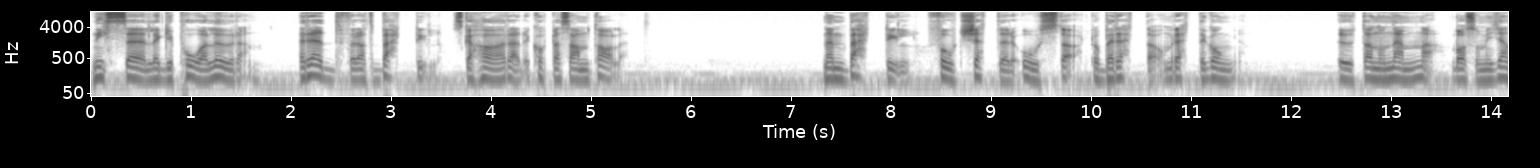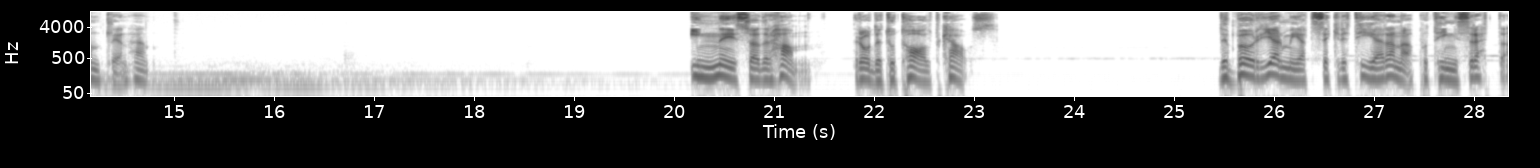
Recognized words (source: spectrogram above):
Nisse lägger på luren, rädd för att Bertil ska höra det korta samtalet. Men Bertil fortsätter ostört att berätta om rättegången utan att nämna vad som egentligen hänt. Inne i Söderhamn rådde totalt kaos. Det börjar med att sekreterarna på tingsrätten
